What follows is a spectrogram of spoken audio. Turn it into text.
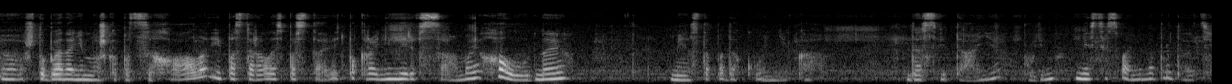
э, чтобы она немножко подсыхала и постаралась поставить, по крайней мере, в самое холодное место подоконника. До свидания. Будем вместе с вами наблюдать.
